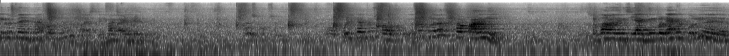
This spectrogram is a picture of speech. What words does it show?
21 তারিখ না কবে? বাইশ তারিখ। পরীক্ষা তো সব সব পারেনি। সব দাম দিয়েছি একদিন করে এক করলেই হয়ে যাবে।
